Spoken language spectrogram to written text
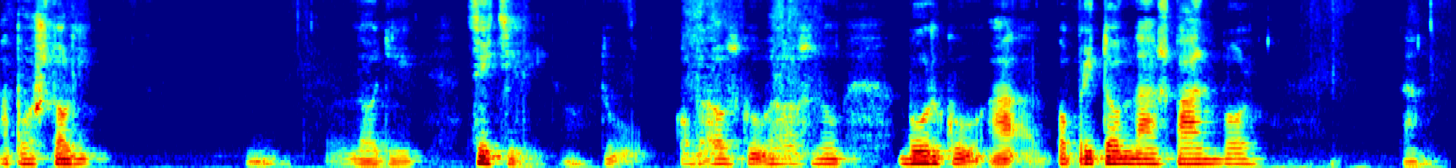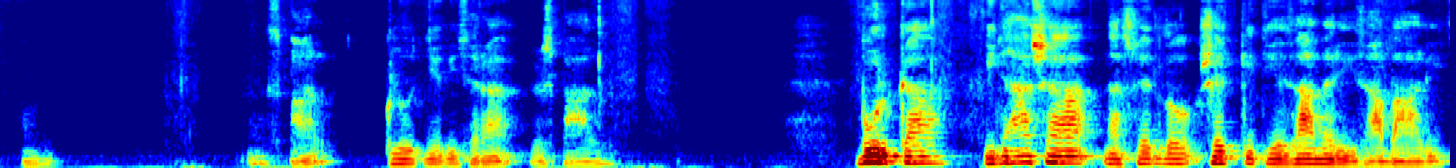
apoštoli lodi cítili tú obrovskú, hroznú búrku a popri tom náš pán bol tam. On spal, kľudne vyzerá, že spal. Búrka vynáša na svetlo všetky tie zámery zabáliť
